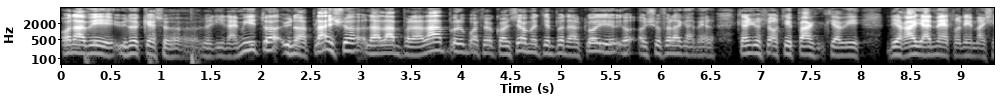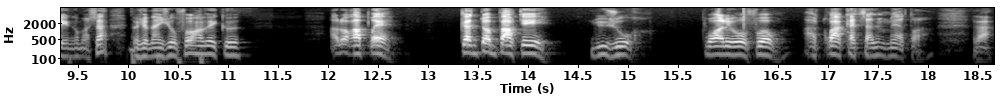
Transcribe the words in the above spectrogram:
on avait une caisse de dynamite, une planche, la lampe, la lampe, le boîte de conserve, on mettait un peu d'alcool et on chauffait la gamelle. Quand je sortais pas, qu'il y avait des rails à mettre, des machines comme ça, ben je mangeais au fond avec eux. Alors après, quand on partait du jour pour aller au fond, à 300-400 mètres, là,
